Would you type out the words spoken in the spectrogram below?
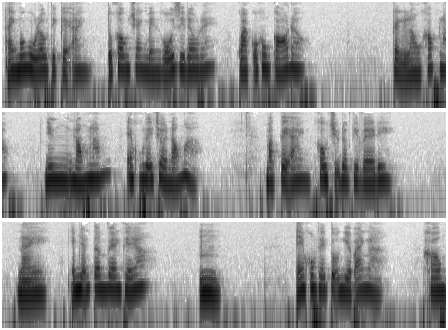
Anh muốn ngủ đâu thì kệ anh. Tôi không cho anh bền gối gì đâu đấy. Quà cũng không có đâu. Cảnh Long khóc lóc. Nhưng nóng lắm. Em không thấy trời nóng à? Mặc kệ anh. Không chịu được thì về đi. Này, Em nhận tâm với anh thế á? Ừ. Em không thấy tội nghiệp anh à? Không.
